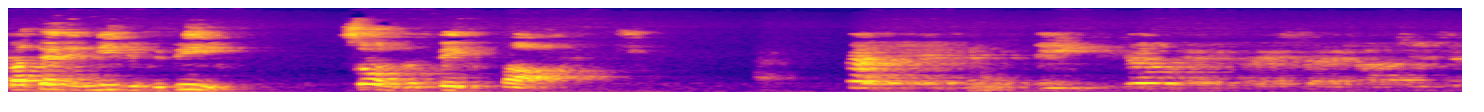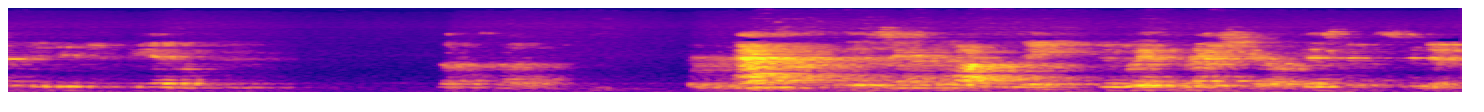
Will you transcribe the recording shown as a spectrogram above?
But then it needed to be sort of a big barge. Well, it didn't need to go anyplace very much. You simply needed to be able to look through. And the six to one lead to width ratio is considered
